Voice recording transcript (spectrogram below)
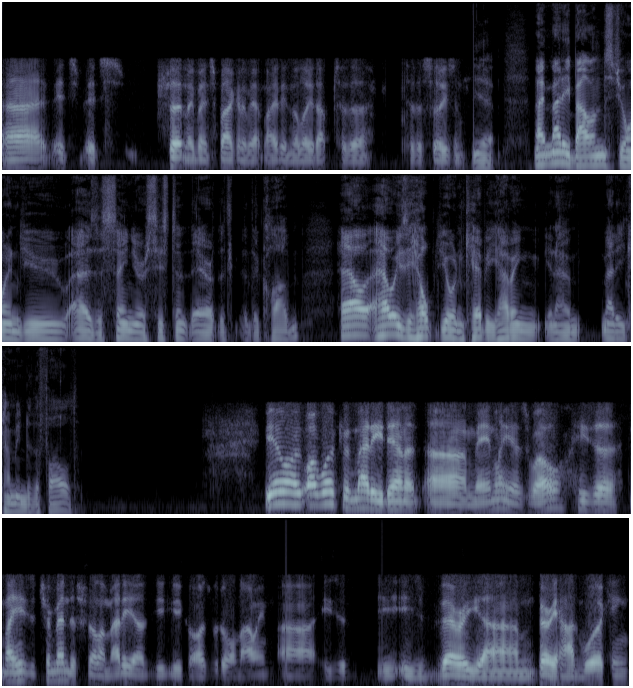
uh, it's it's certainly been spoken about, mate, in the lead up to the to the season. Yeah, mate. Matty Ballins joined you as a senior assistant there at the, at the club. How how has he helped you and Kevy having you know Matty come into the fold? Yeah, well, I, I worked with Matty down at uh, Manly as well. He's a mate, he's a tremendous fellow, Matty. Uh, you, you guys would all know him. Uh, he's a he's very um, very hard working.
